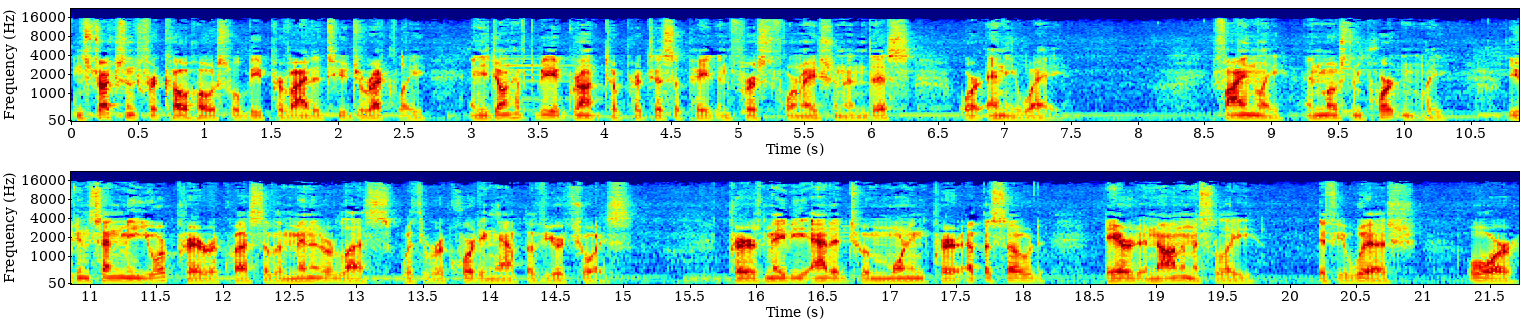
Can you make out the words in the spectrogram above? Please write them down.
Instructions for co hosts will be provided to you directly, and you don't have to be a grunt to participate in first formation in this or any way. Finally, and most importantly, you can send me your prayer requests of a minute or less with the recording app of your choice. Prayers may be added to a morning prayer episode, aired anonymously if you wish, or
